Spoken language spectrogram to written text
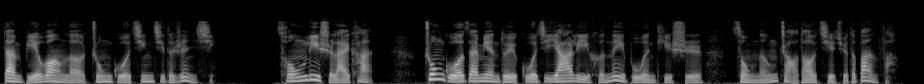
但别忘了中国经济的韧性。从历史来看，中国在面对国际压力和内部问题时，总能找到解决的办法。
